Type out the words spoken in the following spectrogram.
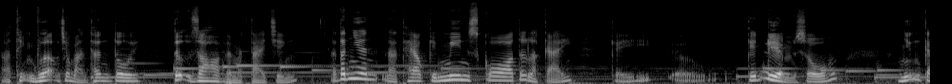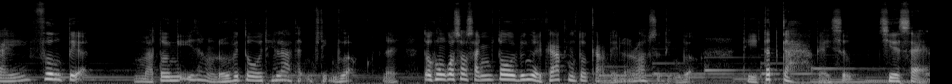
à, thịnh vượng cho bản thân tôi, tự do về mặt tài chính. Và tất nhiên là theo cái min score, tức là cái cái ờ, cái điểm số, những cái phương tiện mà tôi nghĩ rằng đối với tôi thế là thịnh thịnh vượng. Đấy. tôi không có so sánh tôi với người khác nhưng tôi cảm thấy nó là sự thịnh vượng. Thì tất cả cái sự chia sẻ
